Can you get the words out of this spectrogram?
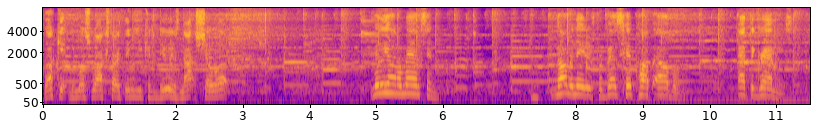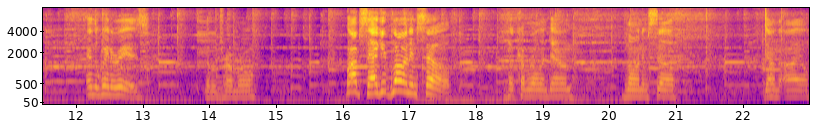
fuck it. The most rockstar thing you can do is not show up. Emilliano Mansyn nominated for Best Hip Hop Album at the Grammys. And the winner is, little drum roll, Bob Saget blowing himself. He'll come rolling down, blowing himself down the aisle.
